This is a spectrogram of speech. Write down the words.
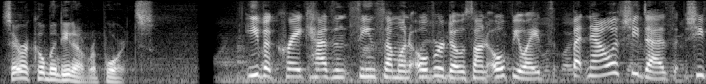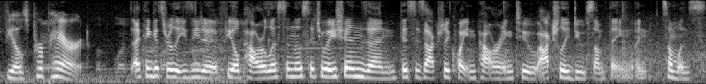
Sarah Komadina reports. Eva Craig hasn't seen someone overdose on opioids, but now if she does, she feels prepared. I think it's really easy to feel powerless in those situations, and this is actually quite empowering to actually do something when someone's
